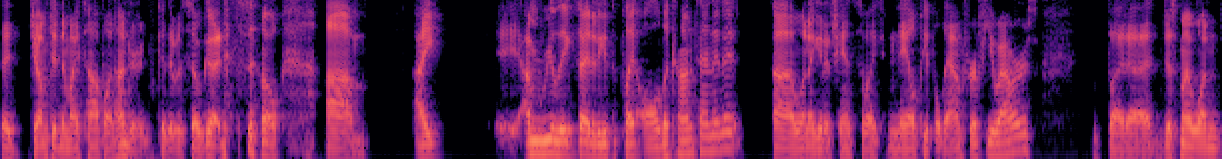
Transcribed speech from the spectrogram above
That jumped into my top 100 because it was so good. So, um, I I'm really excited to get to play all the content in it uh, when I get a chance to like nail people down for a few hours. But uh, just my one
